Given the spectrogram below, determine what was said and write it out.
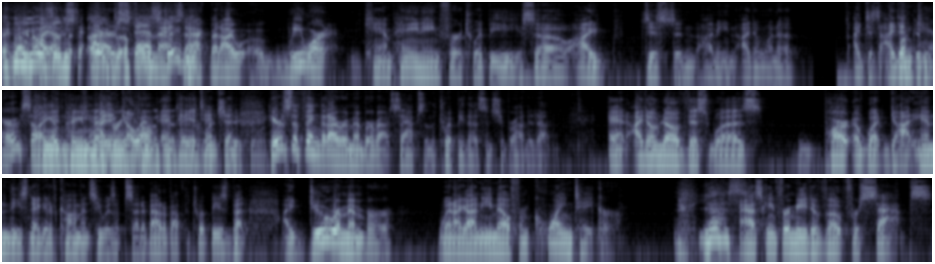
And Well, you know, I it's an- understand, a- I a full understand that, statement. Zach, but I we weren't campaigning for TWIPY, so I just didn't. I mean, I don't want to. I just I didn't care, so I didn't, I didn't go and, and pay attention. ridiculous. Here's the thing that I remember about Saps and the TWIPY, though, since you brought it up, and I don't know if this was part of what got him these negative comments he was upset about about the TWIPYs, but I do remember when I got an email from CoinTaker yes, asking for me to vote for SAPS.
